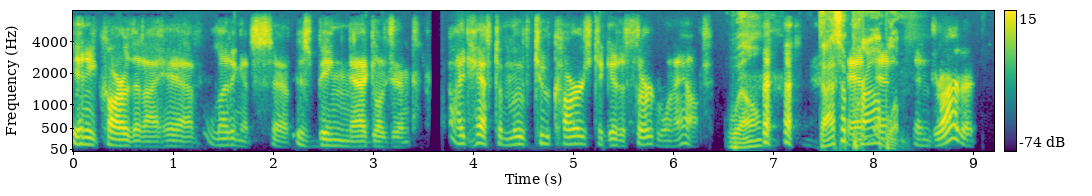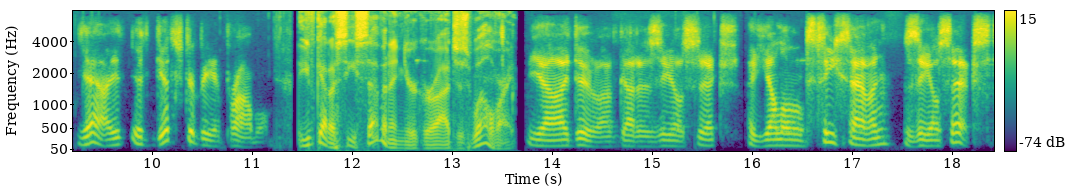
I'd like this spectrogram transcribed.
any car that I have. Letting it sit is being negligent. I'd have to move two cars to get a third one out. Well, that's a and, problem. And, and drive it. Yeah, it, it gets to be a problem. You've got a C7 in your garage as well, right? Yeah, I do. I've got a Z06, a yellow C7 Z06.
